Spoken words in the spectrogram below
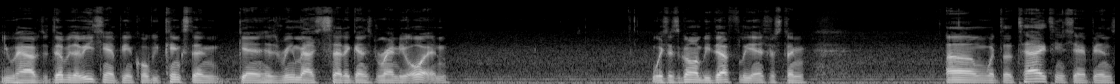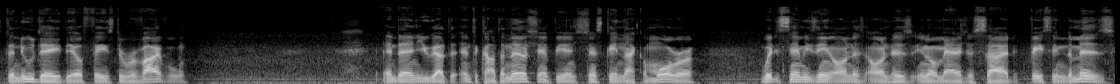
you have the WWE Champion Kofi Kingston getting his rematch set against Randy Orton, which is going to be definitely interesting. Um, with the Tag Team Champions, the New Day, they'll face the Revival. And then you got the Intercontinental Champion Shinsuke Nakamura with Sami Zayn on his on his you know manager side facing the Miz,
